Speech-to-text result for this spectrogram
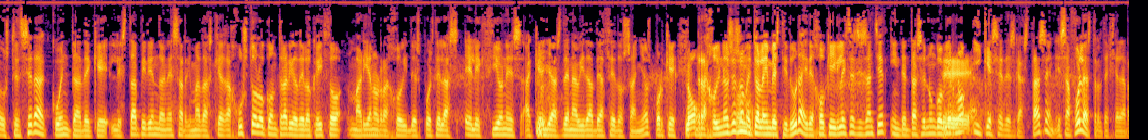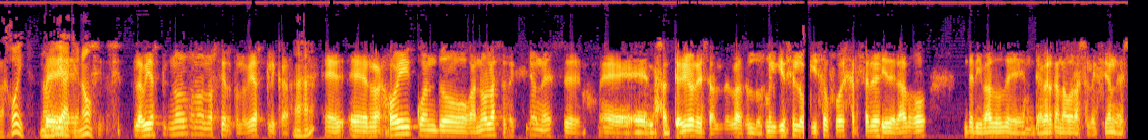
¿usted se da cuenta de que le está pidiendo en esas rimadas que haga justo lo contrario de lo que hizo Mariano Rajoy después de las elecciones aquellas de Navidad de hace dos años? Porque Rajoy no se sometió a la investidura y dejó que Iglesias y Sánchez intentasen un gobierno eh. y que se desgastasen. Esa fue la estrategia de Rajoy. No diría eh, que no. lo no, no, no es cierto, lo voy a explicar. Eh, Rajoy, cuando ganó las elecciones, las anteriores, las del 2015, lo que hizo fue ejercer el liderazgo derivado de, haber ganado las elecciones.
